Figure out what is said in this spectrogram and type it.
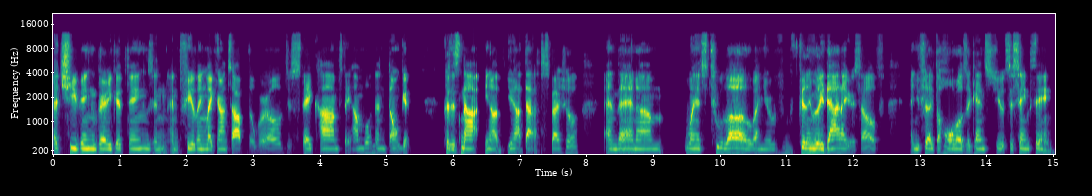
achieving very good things and, and feeling like you're on top of the world. Just stay calm, stay humble, and then don't get because it's not, you know, you're not that special. And then um, when it's too low and you're feeling really down at yourself and you feel like the whole world's against you, it's the same thing.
